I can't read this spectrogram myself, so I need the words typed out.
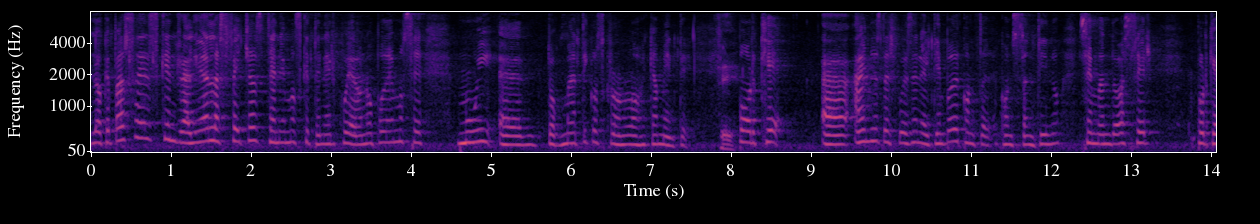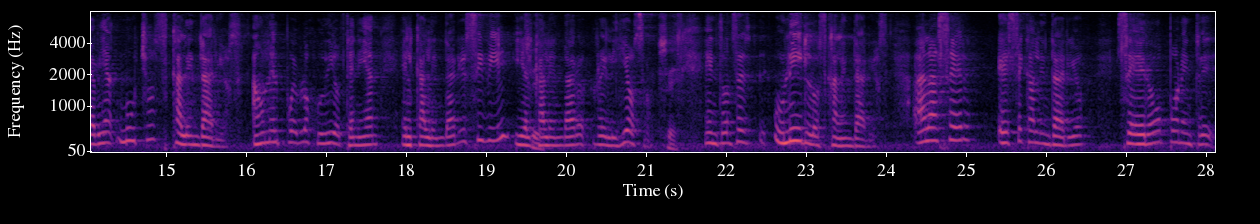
Lo que pasa es que en realidad las fechas tenemos que tener cuidado, no podemos ser muy eh, dogmáticos cronológicamente, porque ah, años después, en el tiempo de Constantino, se mandó a hacer porque había muchos calendarios. Aún el pueblo judío tenían el calendario civil y el calendario religioso. Entonces, unir los calendarios. Al hacer ese calendario, se heró por entre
